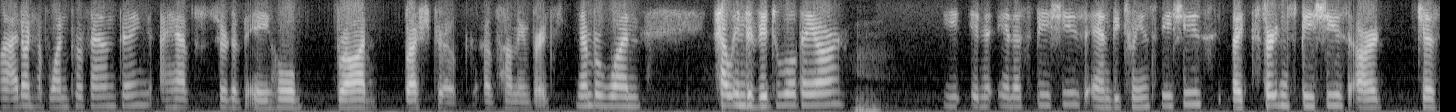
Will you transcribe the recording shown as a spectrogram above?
Well, I don't have one profound thing. I have sort of a whole broad brushstroke of hummingbirds. Number one, how individual they are in in a species and between species. Like certain species are just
